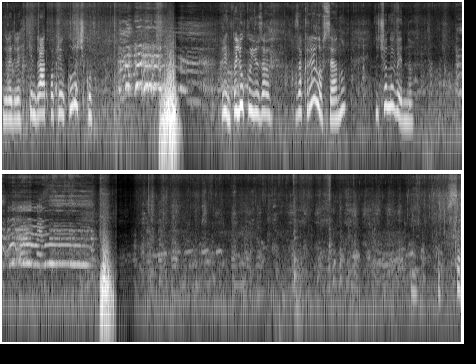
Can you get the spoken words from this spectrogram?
Диви, диви, кіндрат покрив курочку. Блін, пилюкою за... закрило все, ну нічого не видно. О, Все.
